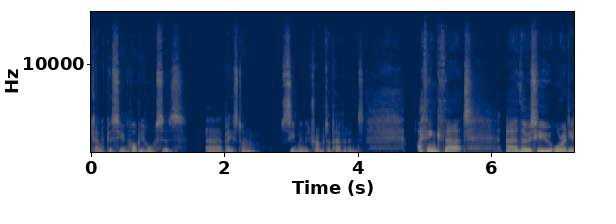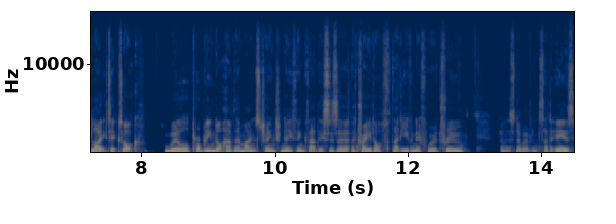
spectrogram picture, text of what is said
kind of pursuing hobby horses uh, based on seemingly trumped up evidence. I think that uh, those who already like TikTok will probably not have their minds changed and they think that this is a, a trade off that even if we're true, and there's no evidence that it is,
